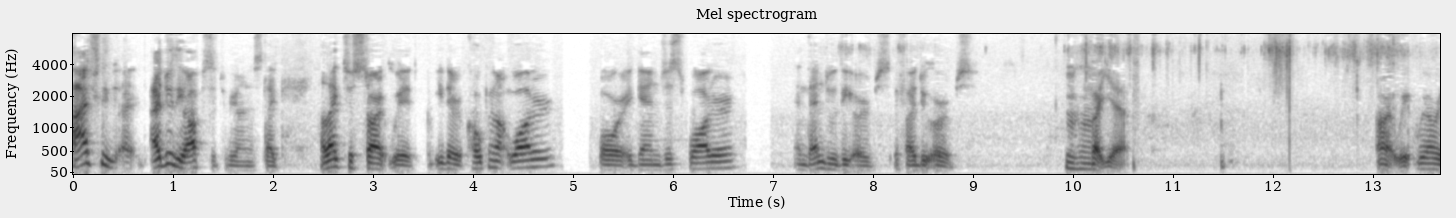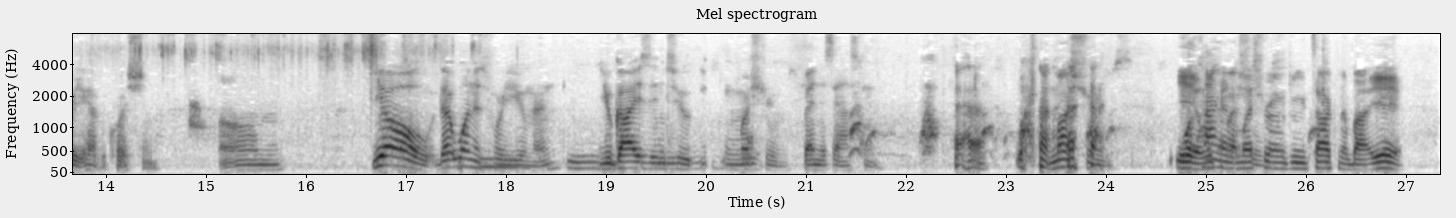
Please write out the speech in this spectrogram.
I actually I, I do the opposite to be honest. Like I like to start with either coconut water or again just water, and then do the herbs if I do herbs. But yeah. All right, we we already have a question. Um, yo, that one is for you, man. You guys into eating mushrooms? Ben is asking. what kind of Mushrooms. Yeah, What what, kind kind, of mushrooms? mushrooms we talking about? Yeah.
